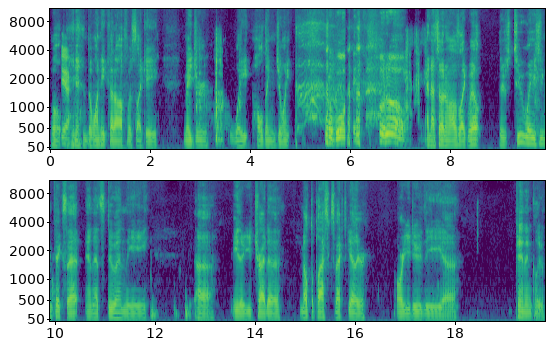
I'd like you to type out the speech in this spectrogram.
Well, Yeah. the one he cut off was like a major weight holding joint. Oh boy. oh no. And I told him, I was like, well, there's two ways you can fix that, and that's doing the uh, either you try to melt the plastics back together, or you do the uh, pin and glue.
